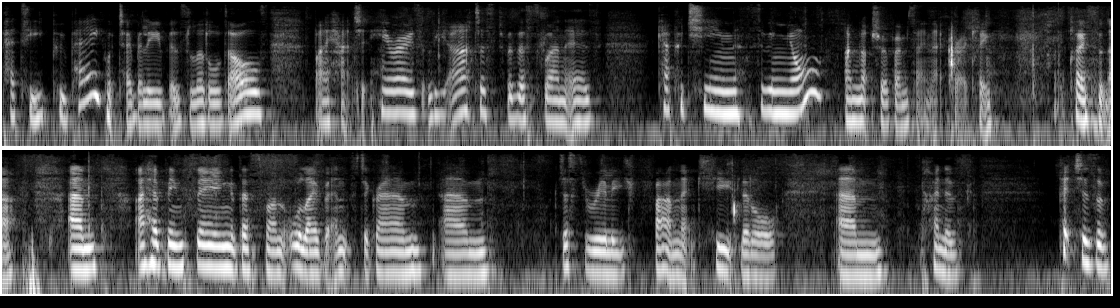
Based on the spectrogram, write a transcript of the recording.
Petit Poupée, which I believe is Little Dolls by Hachette Heroes. The artist for this one is Capucine Sauvignon. I'm not sure if I'm saying that correctly. Close enough. Um, I have been seeing this one all over Instagram. Um, just really fun, cute little um, kind of pictures of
